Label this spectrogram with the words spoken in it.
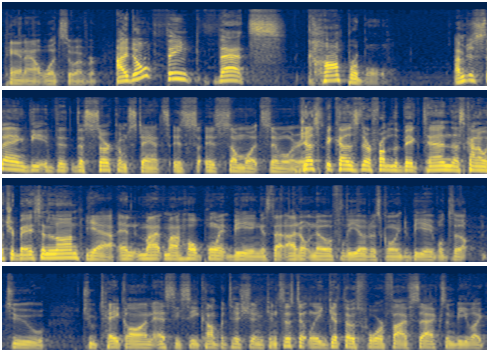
pan out whatsoever. I don't think that's comparable. I'm just saying the the, the circumstance is is somewhat similar. Just because they're from the Big Ten, that's kind of what you're basing it on. Yeah, and my, my whole point being is that I don't know if Leota's going to be able to to to take on SEC competition consistently, get those four or five sacks, and be like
